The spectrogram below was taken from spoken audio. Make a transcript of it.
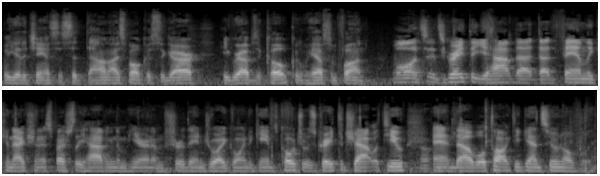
we get a chance to sit down. I smoke a cigar. He grabs a coke, and we have some fun. Well, it's it's great that you have that that family connection, especially having them here, and I'm sure they enjoy going to games. Coach, it was great to chat with you, oh, and you. Uh, we'll talk to you again soon, hopefully.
